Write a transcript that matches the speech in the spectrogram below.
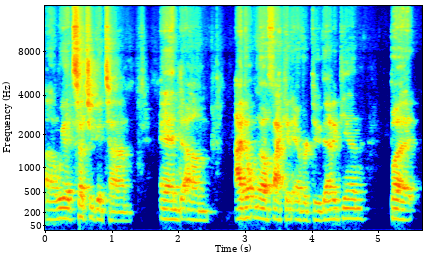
Uh, we had such a good time, and um, I don't know if I can ever do that again, but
